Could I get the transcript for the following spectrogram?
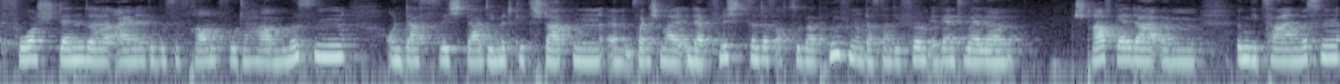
Vorstände eine gewisse Frauenquote haben müssen und dass sich da die Mitgliedstaaten, ähm, sage ich mal, in der Pflicht sind, das auch zu überprüfen und dass dann die Firmen eventuelle Strafgelder ähm, irgendwie zahlen müssen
